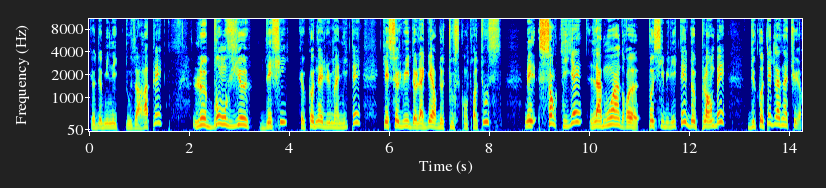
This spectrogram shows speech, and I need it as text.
que Dominique nous a rappelés, le bon vieux défi que connaît l'humanité, qui est celui de la guerre de tous contre tous, mais sans qu'il y ait la moindre possibilité de plan B du côté de la nature.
